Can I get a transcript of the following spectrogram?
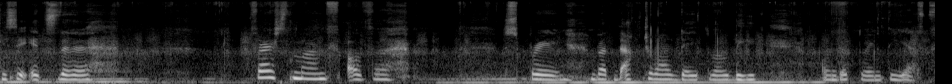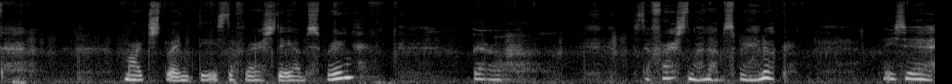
kasi it's the first month of uh, spring but the actual date will be on the 20th March 20 is the first day of spring. Pero it's the first month of spring. Look there's a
